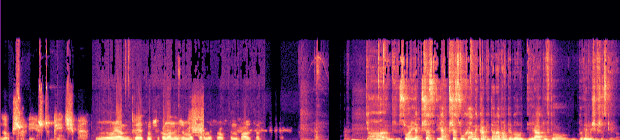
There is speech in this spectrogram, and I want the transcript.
Dobrze, i jeszcze 5p. No ja tu jestem przekonany, że Mokar mieszał w tym walce. No, słuchaj, jak, przes, jak przesłuchamy kapitana tamtego piratów, to dowiemy się wszystkiego.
